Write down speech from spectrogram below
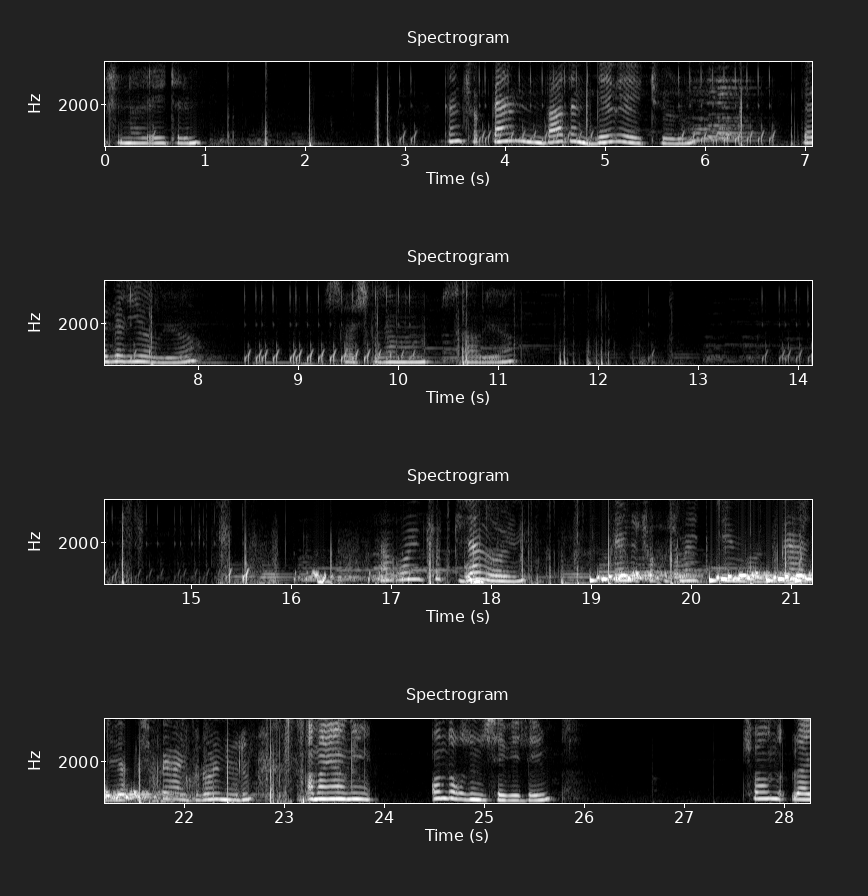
Şunları eğitelim. En çok ben bazen dev eğitiyorum. Devler iyi oluyor. Savaş kazanmamı sağlıyor. Yani oyun çok güzel bir oyun. Benim de çok hoşuma gittiğim bir oyun. Bir aydır, yaklaşık bir aydır oynuyorum. Ama yani 19. seviyedeyim. Çoğunlukla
